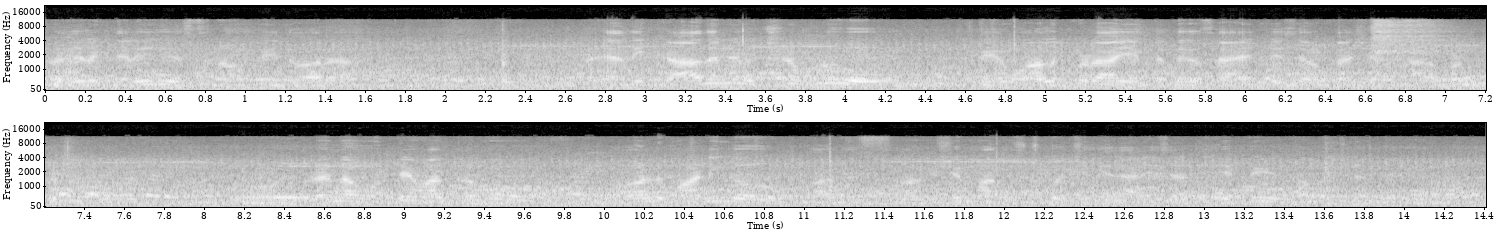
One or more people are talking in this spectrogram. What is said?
ప్రజలకు తెలియజేస్తున్నాం మీ ద్వారా. మరి అది కాదని వచ్చినప్పుడు మేము వాళ్ళకు కూడా ఏ పెద్దగా సాయం చేసే అవకాశం కనపడుతుంది? ఎవరైనా ఉంటే మాత్రము వాళ్ళు మార్నింగ్ ఆ విషయం మా దృష్టికి వచ్చింది దాన్ని సర్ది చెప్పి పంపించడం జరిగింది.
